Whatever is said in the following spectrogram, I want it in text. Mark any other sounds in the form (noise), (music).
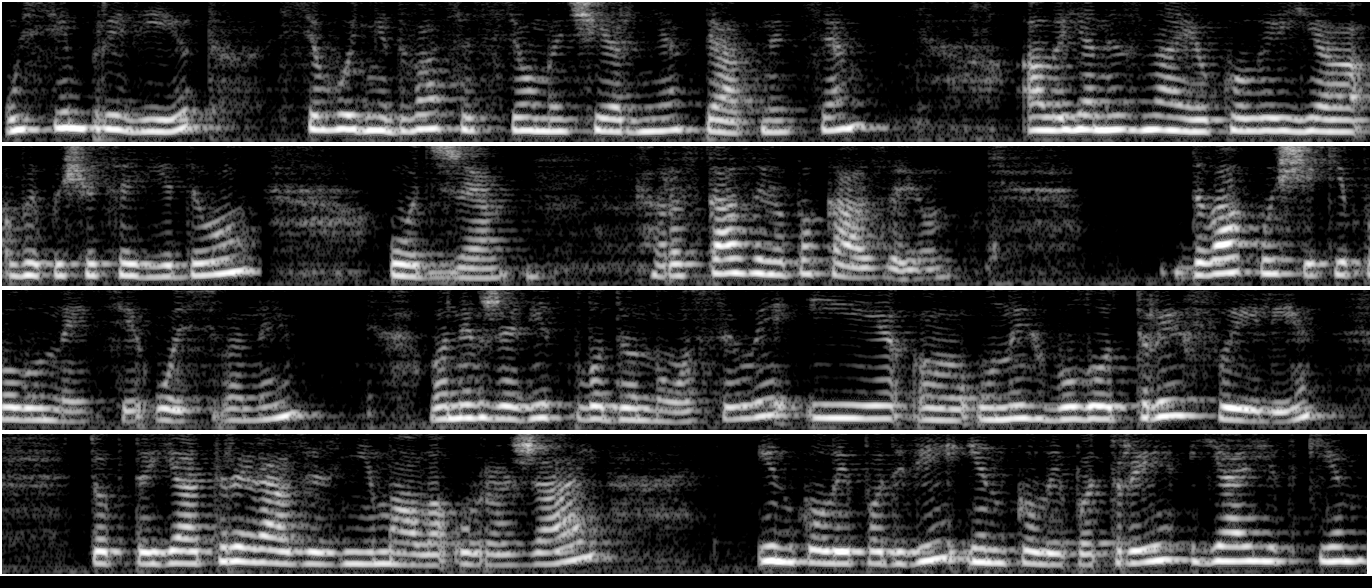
Усім привіт! Сьогодні 27 червня, п'ятниця, але я не знаю, коли я випущу це відео. Отже, розказую, показую. Два кущики полуниці, ось вони. Вони вже відплодоносили, і е, у них було три филі. Тобто я три рази знімала урожай, інколи по дві, інколи по три ягідки.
